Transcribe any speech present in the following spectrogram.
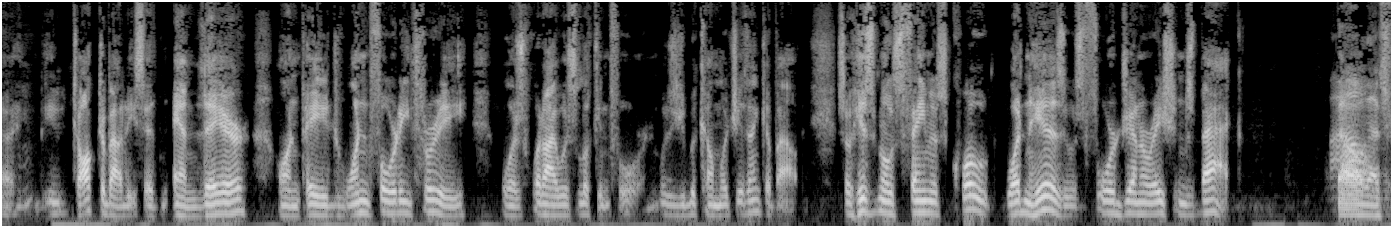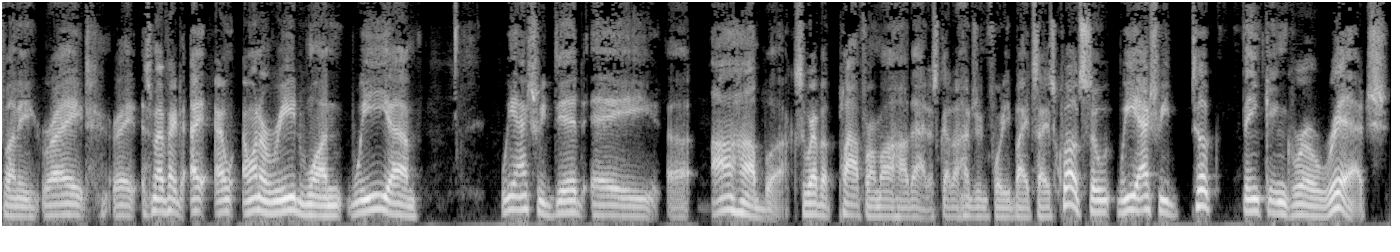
Uh, he talked about it. He said, and there on page 143 was what I was looking for. Was you become what you think about. So his most famous quote wasn't his; it was four generations back. Wow. Oh, that's funny. Right, right. As a matter of fact, I I, I want to read one. We um, we actually did a uh, AHA book. So we have a platform AHA that it's got 140 bite sized quotes. So we actually took Think and Grow Rich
